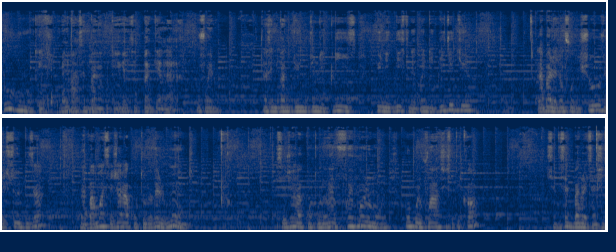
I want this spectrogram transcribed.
tout vous montrer. Regardez par cette bague à côté. Regardez cette bague qu'elle a là. Vous voyez, non? Ça, c'est une bague d'une église. Une église qui n'est pas une église de Dieu. Là-bas, les gens font des choses, des choses bizarres. Mais apparemment, ces gens-là contrôleraient le monde. Ces gens-là contrôleraient vraiment le monde. Vous pouvez le voir sur cet écran, c'est de cette bague-là il s'agit.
